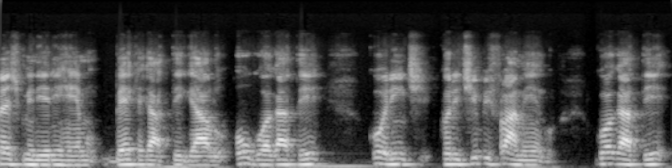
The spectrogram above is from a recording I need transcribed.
Atlético Mineiro e Remo, Beck HT, Galo ou Go HT, Coritiba e Flamengo, Go HT,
